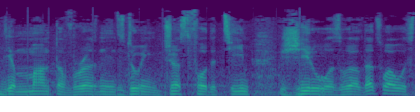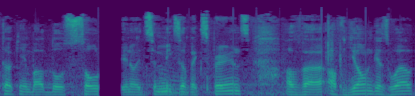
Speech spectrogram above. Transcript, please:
the amount of running he's doing just for the team. Giroud as well. That's why I was talking about those souls. You know, it's a mix of experience, of, uh, of young as well.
